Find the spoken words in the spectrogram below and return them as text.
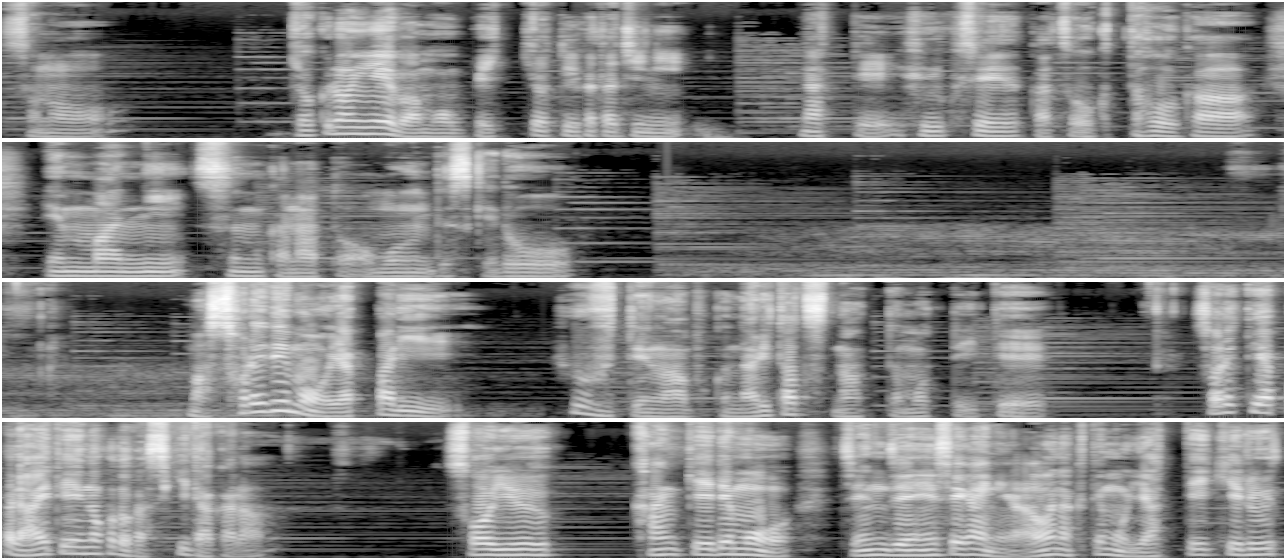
その、極論言えばもう別居という形になって夫婦生活を送った方が円満に進むかなとは思うんですけど、まあそれでもやっぱり夫婦っていうのは僕成り立つなって思っていて、それってやっぱり相手のことが好きだから、そういう関係でも全然衛生概念が合わなくてもやっていける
